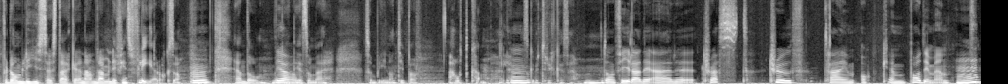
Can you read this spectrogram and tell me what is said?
för de lyser starkare än andra men det finns fler också mm. än de. Men ja. det är det som, är, som blir någon typ av outcome. Eller hur man mm. ska uttrycka sig. Mm. De fyra det är eh, trust, truth, time och embodiment. Mm.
